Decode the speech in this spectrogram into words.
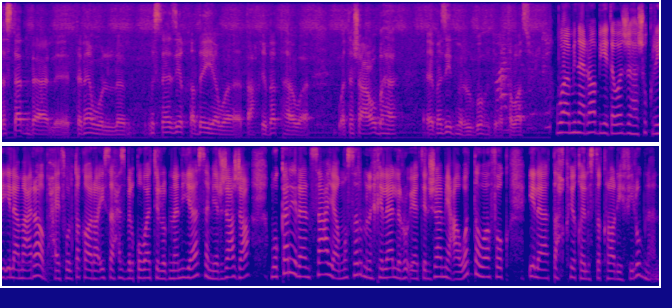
تستتبع لتناول مثل هذه القضية وتعقيداتها وتشعبها مزيد من الجهد والتواصل. ومن الراب يتوجه شكري إلى معراب حيث التقى رئيس حزب القوات اللبنانية سمير جعجع مكررا سعي مصر من خلال الرؤية الجامعة والتوافق إلى تحقيق الاستقرار في لبنان.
